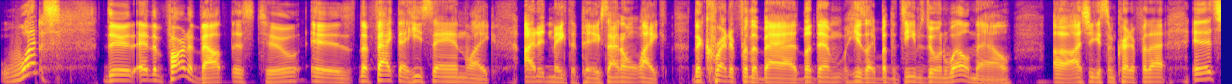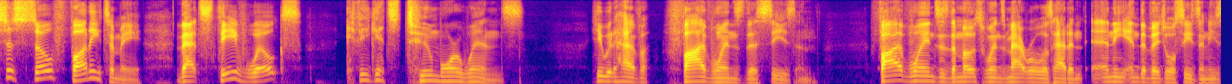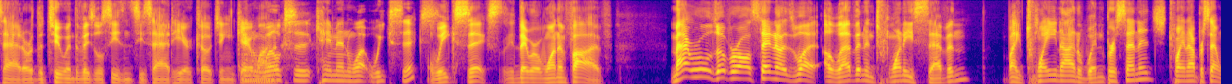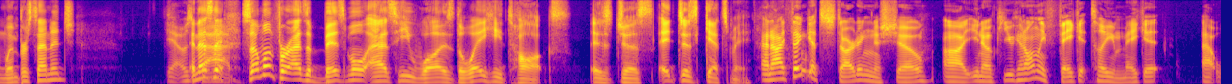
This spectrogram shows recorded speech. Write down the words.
What? Dude, and the part about this too is the fact that he's saying like I didn't make the picks. I don't like the credit for the bad, but then he's like, but the team's doing well now. Uh, I should get some credit for that. And it's just so funny to me that Steve Wilks, if he gets two more wins, he would have five wins this season. Five wins is the most wins Matt Rhule has had in any individual season he's had, or the two individual seasons he's had here coaching in And Carolina. Wilks uh, came in what week six? Week six, they were one and five. Matt Rhule's overall standout is what eleven and twenty-seven, like twenty-nine win percentage, twenty-nine percent win percentage. Yeah, it was and that's the, someone for as abysmal as he was, the way he talks is just it just gets me. And I think it's starting to show. Uh, you know, you can only fake it till you make it at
